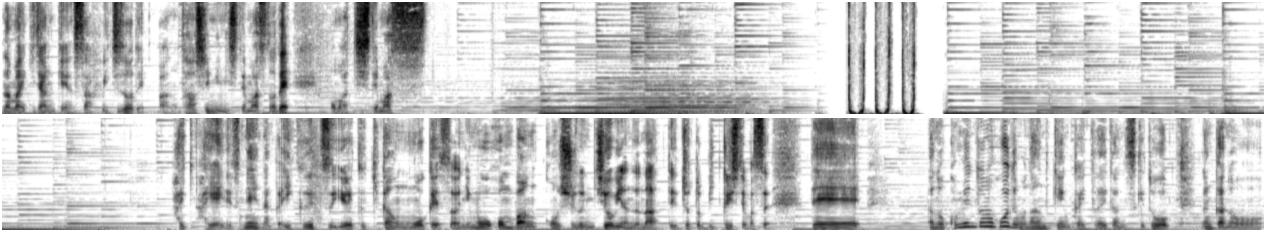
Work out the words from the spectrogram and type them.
生意気じゃんけんスタッフ一同であの楽しみにしてますので、お待ちしてます。はい、早いですね。なんか1ヶ月予約期間を設けてたのに、もう本番今週の日曜日なんだなってちょっとびっくりしてます。で、あの、コメントの方でも何件かいただいたんですけど、なんかあの、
